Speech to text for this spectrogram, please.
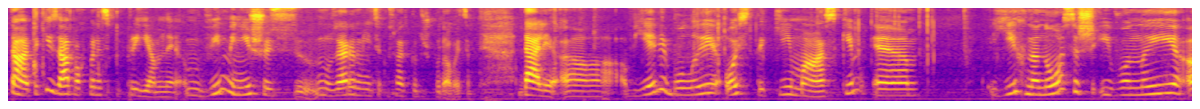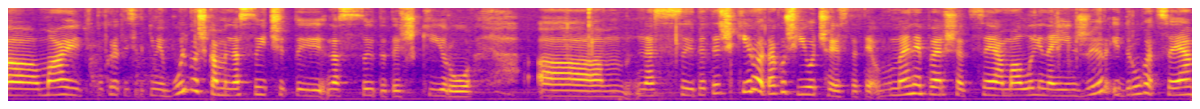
Так, такий запах, в принципі, приємний. Він мені щось, ну, зараз мені ця косметика дуже подобається. Далі, в Єві були ось такі маски. Е, їх наносиш, і вони мають покритися такими бульбашками, насичити, наситити шкіру, наситити шкіру, а також її очистити. В мене перша це малина і інжир, і друга це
